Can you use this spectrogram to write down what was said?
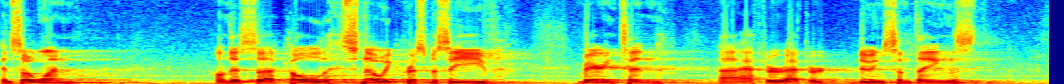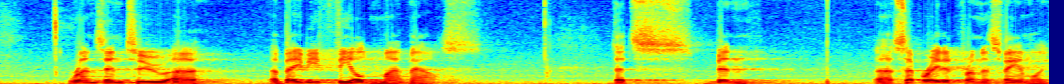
And so one on this uh, cold, snowy Christmas Eve, Barrington, uh, after, after doing some things, runs into uh, a baby field mouse that's been uh, separated from his family.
